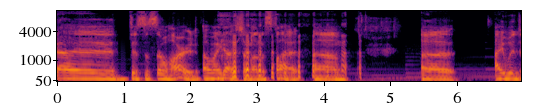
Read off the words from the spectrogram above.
uh, this is so hard. Oh my gosh, I'm on the spot. Um, uh, I would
